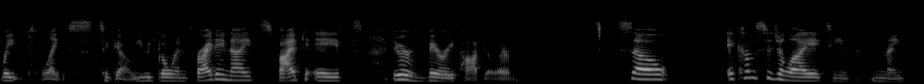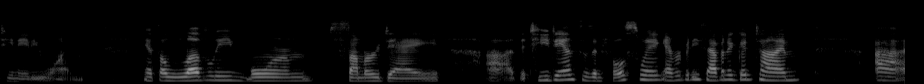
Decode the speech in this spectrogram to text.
great place to go. You would go in Friday nights, five to eight. They were very popular. So it comes to July 18th, 1981. It's a lovely, warm summer day. Uh, the tea dance is in full swing. Everybody's having a good time. Uh,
